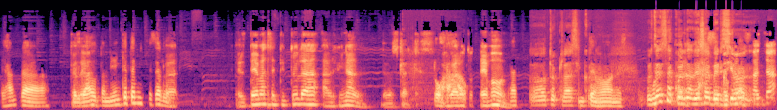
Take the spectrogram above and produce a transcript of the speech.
Alejandra Delgado también. ¿Qué tema es Erlan? El tema se titula Al final de los carcas. Wow. Igual otro temón. Otro clásico. ¿no? Temones. ¿Ustedes se acuerdan de esa ¿La versión? Pacha?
